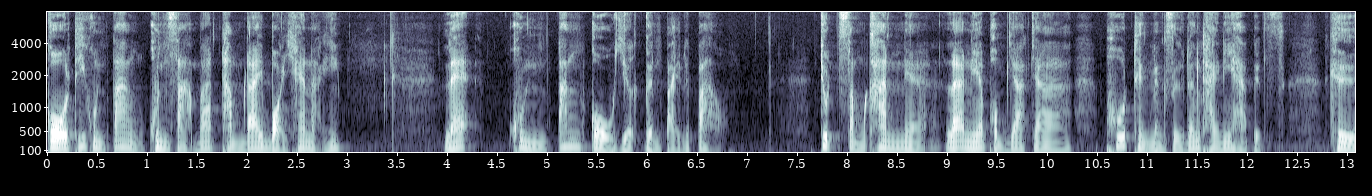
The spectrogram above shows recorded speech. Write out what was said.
โกที่คุณตั้งคุณสามารถทำได้บ่อยแค่ไหน และคุณตั้งโกเยอะเกินไปหรือเปล่า จุดสำคัญเนี่ย และอันเนี้ยผมอยากจะ พูดถึงหนังสือเรื่อง Tiny Habits คือ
